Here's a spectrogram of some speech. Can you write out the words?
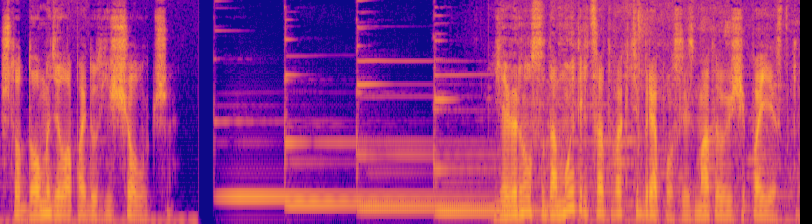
что дома дела пойдут еще лучше. Я вернулся домой 30 октября после изматывающей поездки.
